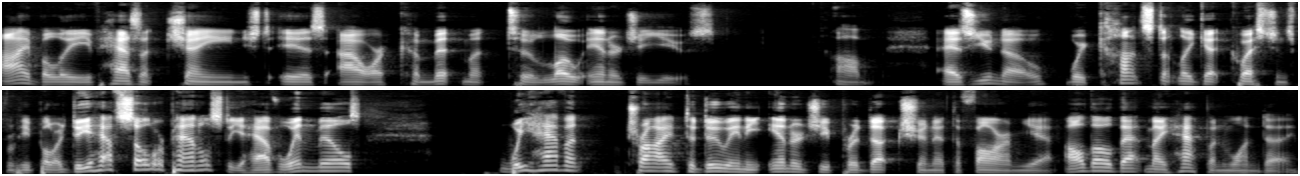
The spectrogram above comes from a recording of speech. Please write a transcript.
I believe hasn't changed is our commitment to low energy use. Um, as you know, we constantly get questions from people Do you have solar panels? Do you have windmills? We haven't tried to do any energy production at the farm yet, although that may happen one day.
